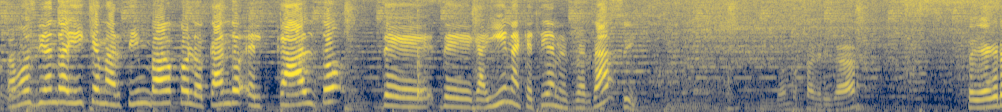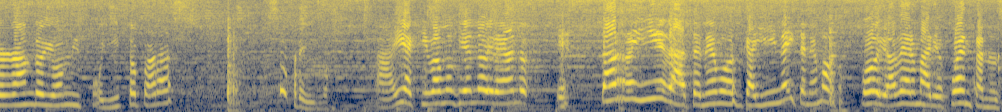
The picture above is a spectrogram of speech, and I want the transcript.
Estamos viendo ahí que Martín va colocando el caldo de, gallina que tienes, ¿verdad? Sí. Vamos a agregar. Estoy agregando yo mi pollito para sofreírlo. Ahí, aquí vamos viendo, agregando. Está reñida. Tenemos gallina y tenemos pollo. A ver, Mario, cuéntanos.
